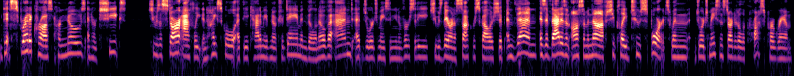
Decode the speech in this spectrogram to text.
that spread across her nose and her cheeks. She was a star athlete in high school at the Academy of Notre Dame in Villanova and at George Mason University. She was there on a soccer scholarship. And then, as if that isn't awesome enough, she played two sports when George Mason started a lacrosse program.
